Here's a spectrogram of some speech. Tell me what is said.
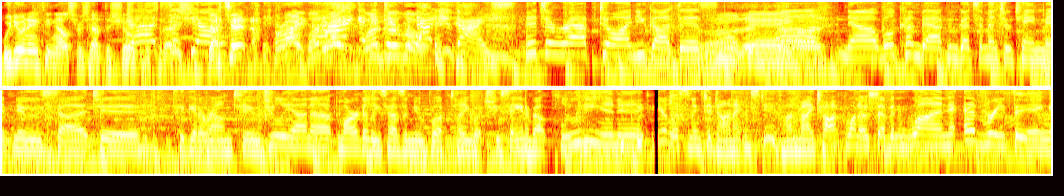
We doing anything else, or is that the show That's for today? the show. That's it. All right, What great. am I gonna do without you guys? It's a wrap, Dawn. You got this. Okay. Uh, now we'll come back. We've got some entertainment news uh, to to get around to. Julianna Margulies has a new book. Tell you what she's saying about Clooney in it. You're listening to Donna and Steve on My Talk 1071. Everything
